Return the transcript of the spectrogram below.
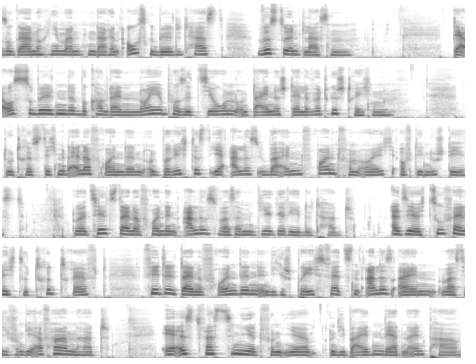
sogar noch jemanden darin ausgebildet hast, wirst du entlassen. Der Auszubildende bekommt eine neue Position und deine Stelle wird gestrichen. Du triffst dich mit einer Freundin und berichtest ihr alles über einen Freund von euch, auf den du stehst. Du erzählst deiner Freundin alles, was er mit dir geredet hat. Als ihr euch zufällig zu dritt trefft, fädelt deine Freundin in die Gesprächsfetzen alles ein, was sie von dir erfahren hat. Er ist fasziniert von ihr und die beiden werden ein Paar.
